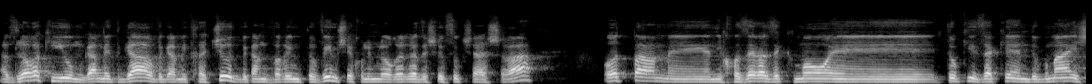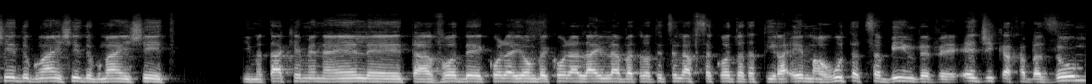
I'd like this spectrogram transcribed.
אז לא רק איום, גם אתגר וגם התחדשות וגם דברים טובים שיכולים לעורר איזשהו סוג של השראה, עוד פעם, אה, אני חוזר על זה כמו אה, תוכי זקן, דוגמה אישית, דוגמה אישית, דוגמה אישית. אם אתה כמנהל אה, תעבוד כל היום וכל הלילה ואתה לא תצא להפסקות ואתה תיראה מרוט עצבים ואג'י ככה בזום,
